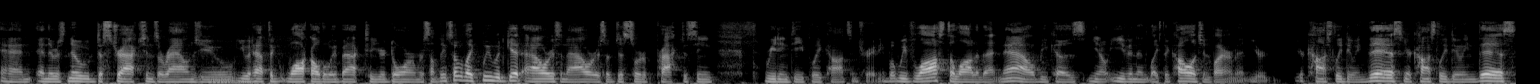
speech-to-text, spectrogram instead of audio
and, and there was no distractions around you. Mm-hmm. You would have to walk all the way back to your dorm or something. So, like, we would get hours and hours of just sort of practicing reading deeply, concentrating. But we've lost a lot of that now because, you know, even in like the college environment, you're, you're constantly doing this and you're constantly doing this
